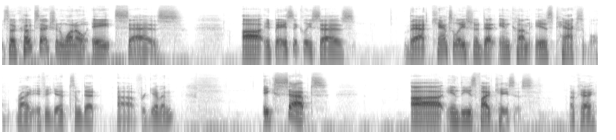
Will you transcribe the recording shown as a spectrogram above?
So, Code section 108 says, uh, it basically says that cancellation of debt income is taxable, right? If you get some debt uh, forgiven, except uh, in these five cases. Okay.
